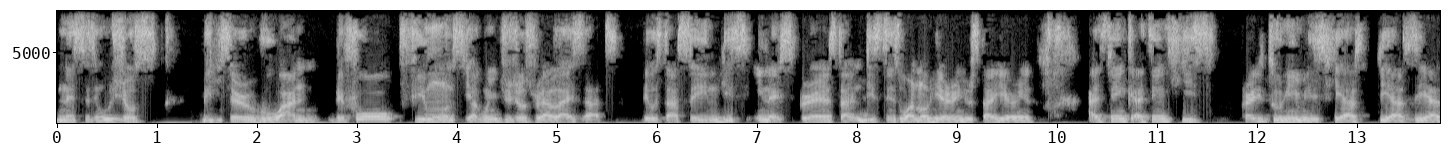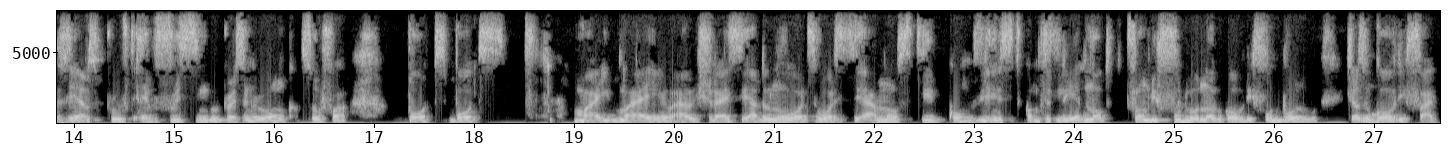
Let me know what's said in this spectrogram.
next season will just be terrible. And before few months, you are going to just realize that they will start saying he's inexperienced and these things we're not hearing, you start hearing. I think I think his credit to him is he has he has he has he has proved every single person wrong so far. But but my my uh, should I say I don't know what what. I'm not still convinced completely. Not from the football, not because of the football, just because of the fact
